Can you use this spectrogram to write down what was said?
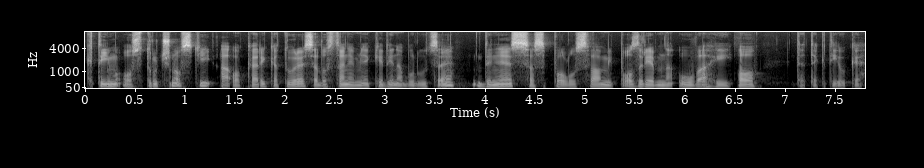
K tým o stručnosti a o karikatúre sa dostanem niekedy na budúce. Dnes sa spolu s vami pozriem na úvahy o detektívke.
